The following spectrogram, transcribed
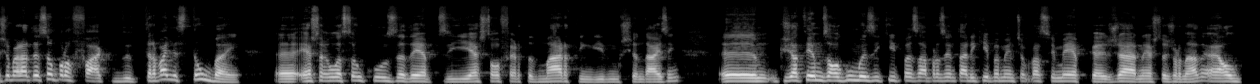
chamar a atenção para o facto de trabalha-se tão bem uh, esta relação com os adeptos e esta oferta de marketing e de merchandising, uh, que já temos algumas equipas a apresentar equipamentos a próxima época já nesta jornada, é algo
